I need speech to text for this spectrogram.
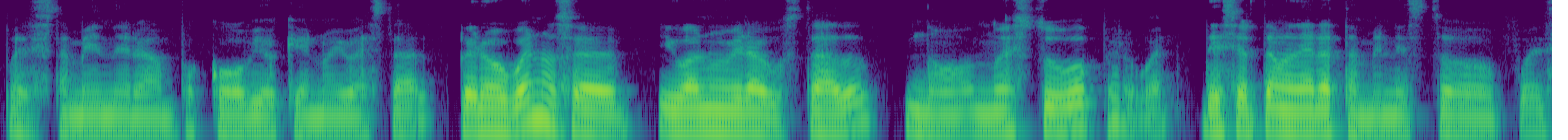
Pues también era un poco obvio que no iba a estar. Pero bueno, o sea, igual me hubiera gustado. No, no estuvo, pero bueno de cierta manera también esto pues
